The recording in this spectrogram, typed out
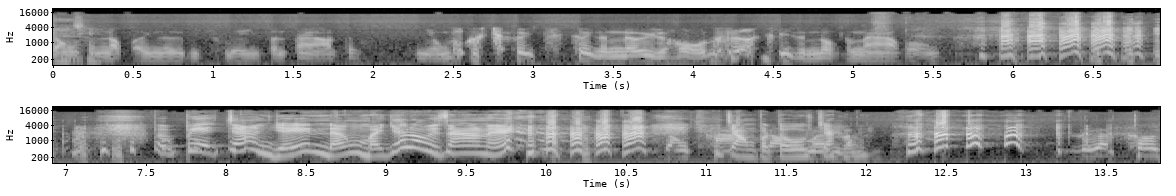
ចង់សំណុកឲ្យនៅពីក្មេងប៉ុន្តែអត់ទេ ខ្ញុំក៏ឃើញឃើញតែនៅរហូតដល់ពីសំណុកតាណាផងពាក្យចាស់និយាយនឹងមិនហិចទេវិសាលណែចង់បតោចាស់លឿនឃើញ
